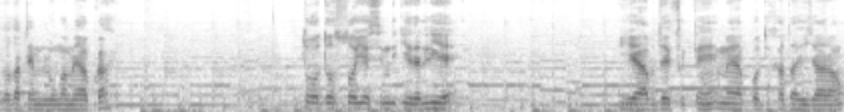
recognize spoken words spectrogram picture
ज़्यादा टाइम लूँगा मैं आपका। तो दोस्तों, ये सिंध की रैली है। ये आप देख सकते हैं, मैं आपको दिखाता ही जा रहा हूँ।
